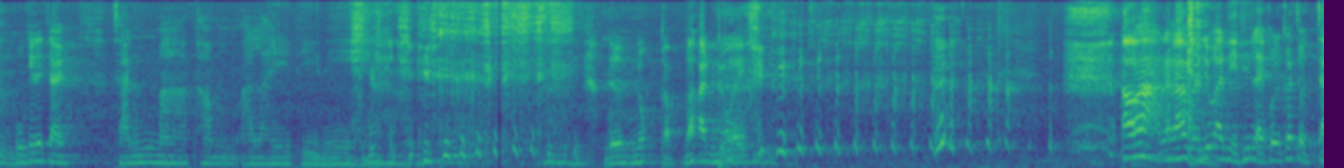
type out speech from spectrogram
มกูคิดในใจ ฉันมาทำอะไรทีนี่ เดินนกกลับบ้านด้วย เอาล่ะนะครับเป็นยุคอดีตที่หลายคนก็จดจ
